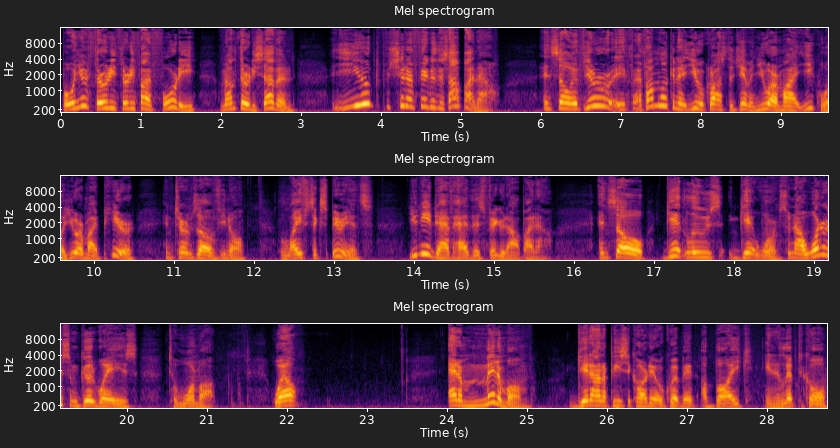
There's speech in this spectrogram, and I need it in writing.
But when you're 30, 35, 40, I mean, I'm 37 you should have figured this out by now. And so if you're if, if I'm looking at you across the gym and you are my equal, you are my peer in terms of, you know, life's experience, you need to have had this figured out by now. And so get loose, get warm. So now what are some good ways to warm up? Well, at a minimum, get on a piece of cardio equipment, a bike, an elliptical,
